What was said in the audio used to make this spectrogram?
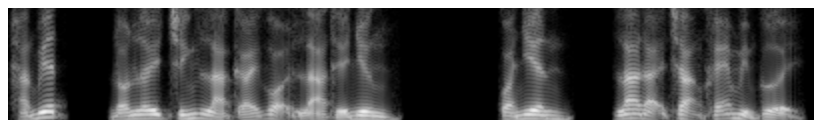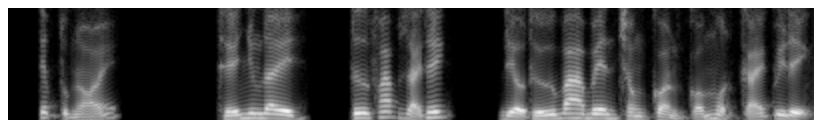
Hắn biết, đón lấy chính là cái gọi là thế nhưng. Quả nhiên, la đại trạng khẽ mỉm cười, tiếp tục nói. Thế nhưng đây, tư pháp giải thích, điều thứ ba bên trong còn có một cái quy định.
